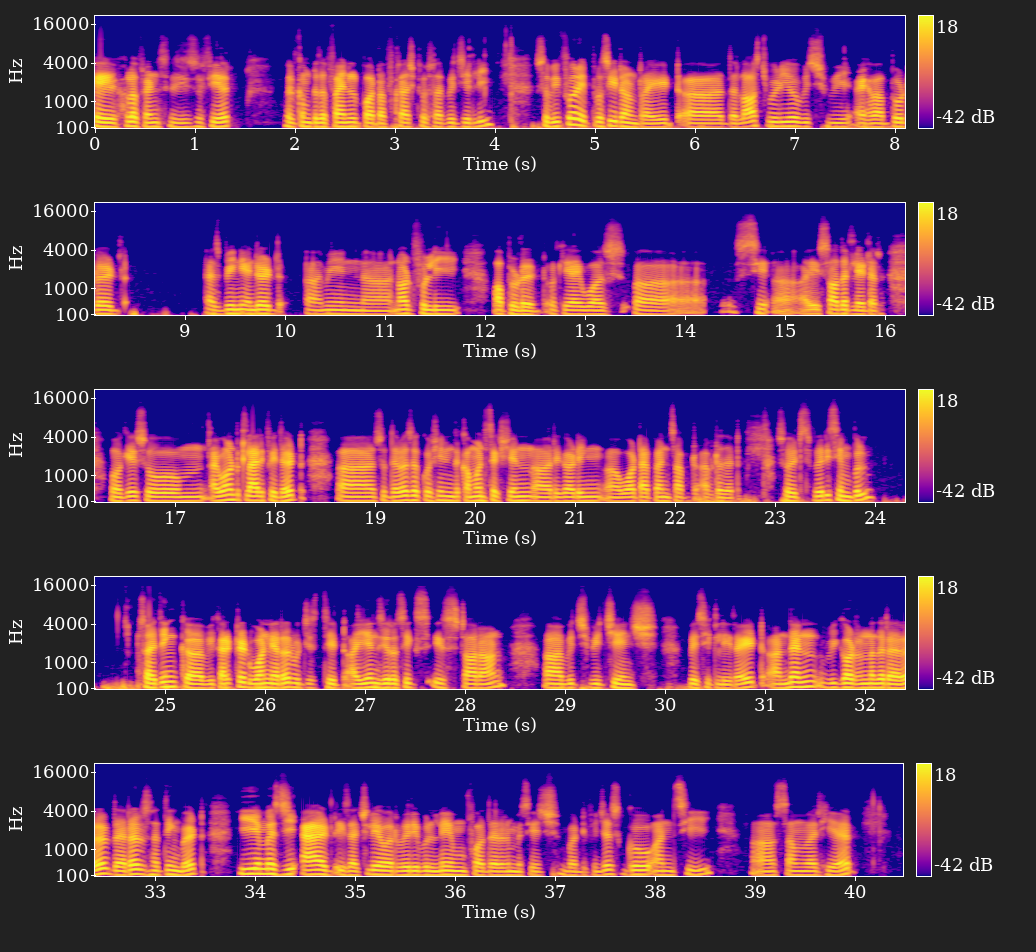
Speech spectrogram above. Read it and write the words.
Okay, hello friends, this is Yusuf here. Welcome to the final part of Crash Course RPGLE. So before I proceed on right, uh, the last video which we I have uploaded has been ended. I mean, uh, not fully uploaded. Okay, I was uh, see, uh, I saw that later. Okay, so um, I want to clarify that. Uh, so there was a question in the comment section uh, regarding what happens after after that. So it's very simple so i think uh, we corrected one error which is that in06 is star on uh, which we change basically right? And then we got another error. The error is nothing but emsg add is actually our variable name for the error message. But if you just go and see uh, somewhere here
